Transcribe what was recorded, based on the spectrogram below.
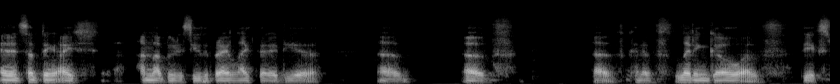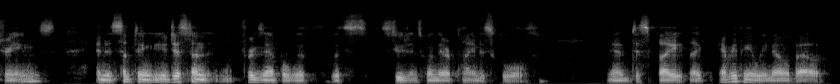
and it's something i I'm not Buddhist either, but I like that idea of of kind of letting go of the extremes. And it's something you just on, for example, with with students when they're applying to schools. You know, despite like everything we know about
